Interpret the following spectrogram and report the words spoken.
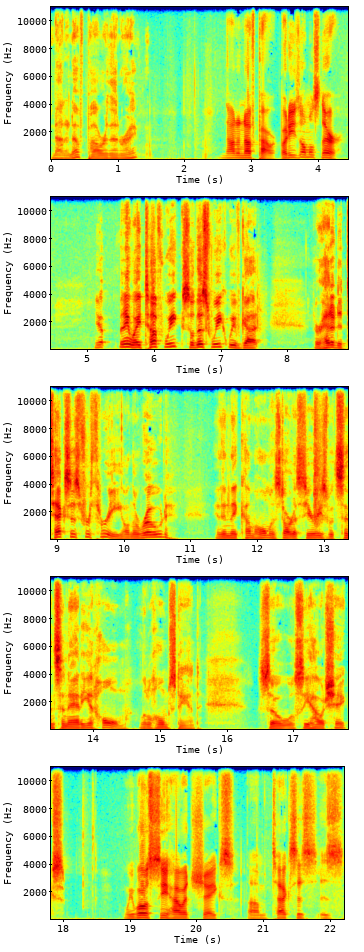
Not enough power, then, right? Not enough power, but he's almost there. Yep. Anyway, tough week. So this week we've got they're headed to Texas for three on the road, and then they come home and start a series with Cincinnati at home, a little homestand. So we'll see how it shakes. We will see how it shakes. Um, Texas is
